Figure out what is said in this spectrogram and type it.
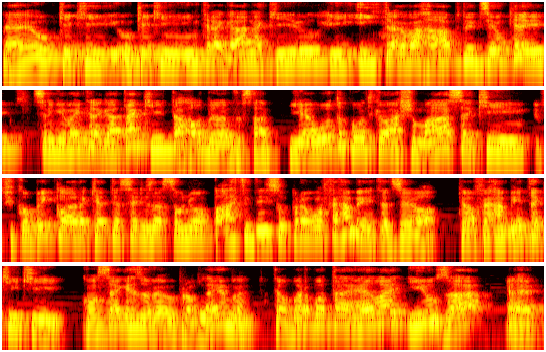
é, o que que o que que entregar naquilo e, e entregava rápido e dizer, ok, se ninguém vai entregar, tá aqui, tá rodando, sabe? E é outro ponto que eu acho massa é que ficou bem claro aqui a terceirização de uma parte disso para uma ferramenta. Dizer, ó, tem uma ferramenta aqui que consegue resolver o problema, então bora botar ela e usar, é,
